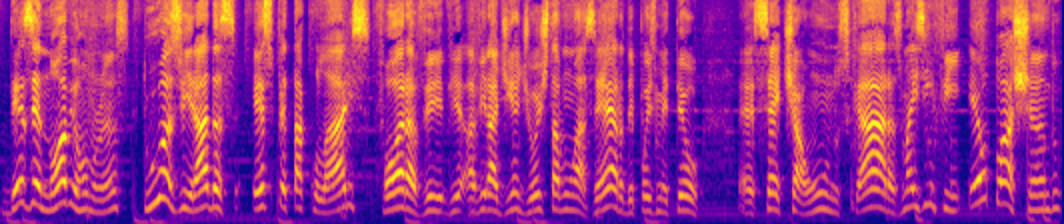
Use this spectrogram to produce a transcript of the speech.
19 home runs, duas viradas espetaculares, fora a viradinha de hoje estava 1 a 0 depois meteu é, 7 a 1 nos caras, mas enfim, eu tô achando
